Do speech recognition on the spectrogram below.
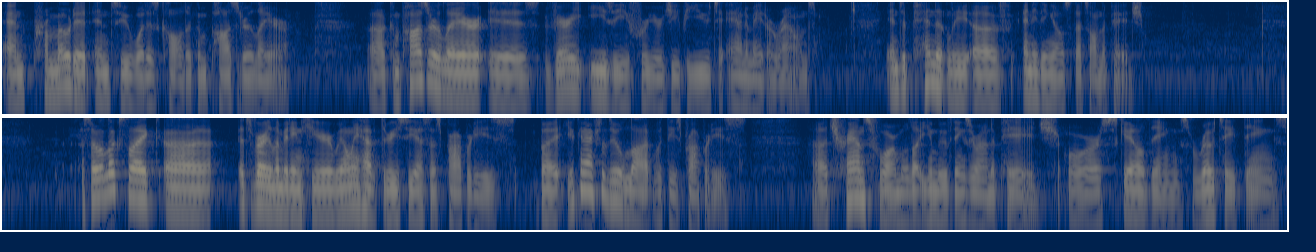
and promote it into what is called a compositor layer. A compositor layer is very easy for your GPU to animate around, independently of anything else that's on the page. So it looks like uh, it's very limiting here. We only have three CSS properties, but you can actually do a lot with these properties. Uh, transform will let you move things around a page, or scale things, rotate things,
